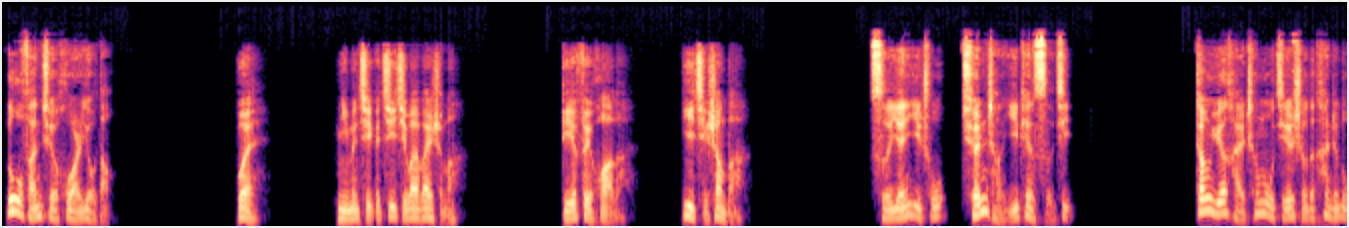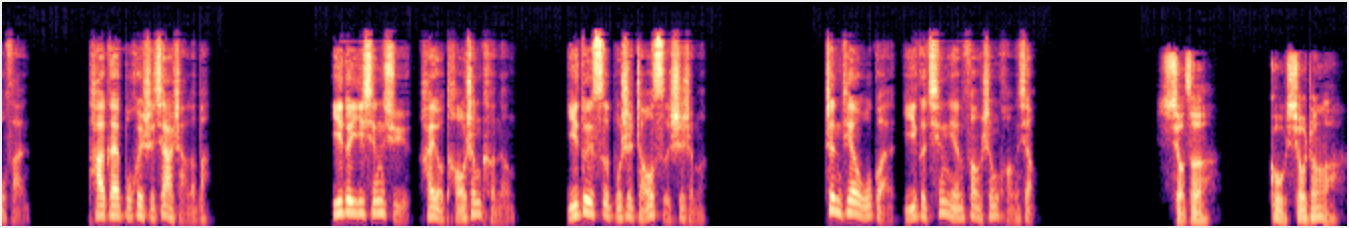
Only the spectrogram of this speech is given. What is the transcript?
陆凡却忽而又道：“喂，你们几个唧唧歪歪什么？别废话了，一起上吧！”此言一出，全场一片死寂。张云海瞠目结舌的看着陆凡，他该不会是吓傻了吧？一对一兴许还有逃生可能，一对四不是找死是什么？震天武馆一个青年放声狂笑：“小子，够嚣张啊！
